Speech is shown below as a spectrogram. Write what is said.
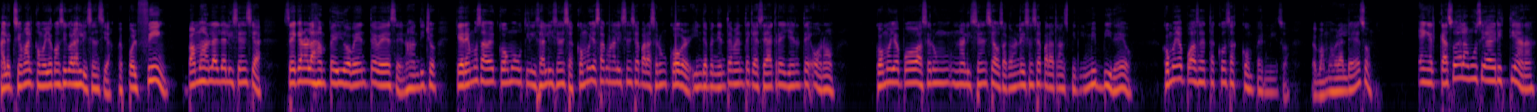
Alexiomar, ¿cómo yo consigo las licencias? Pues por fin, vamos a hablar de licencias. Sé que nos las han pedido 20 veces. Nos han dicho, queremos saber cómo utilizar licencias. ¿Cómo yo saco una licencia para hacer un cover, independientemente que sea creyente o no? ¿Cómo yo puedo hacer una licencia o sacar una licencia para transmitir mis videos? ¿Cómo yo puedo hacer estas cosas con permiso? Pues vamos a hablar de eso. En el caso de la música cristiana,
